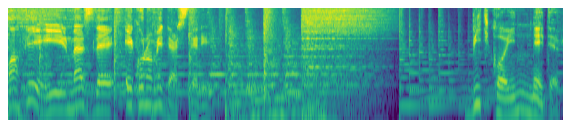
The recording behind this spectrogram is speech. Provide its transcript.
Mahfiye İğilmez'le Ekonomi Dersleri Bitcoin nedir?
